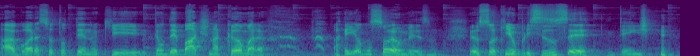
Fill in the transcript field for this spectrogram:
Agora, se eu tô tendo que ter um debate na Câmara, aí eu não sou eu mesmo. Eu sou quem eu preciso ser, entende?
